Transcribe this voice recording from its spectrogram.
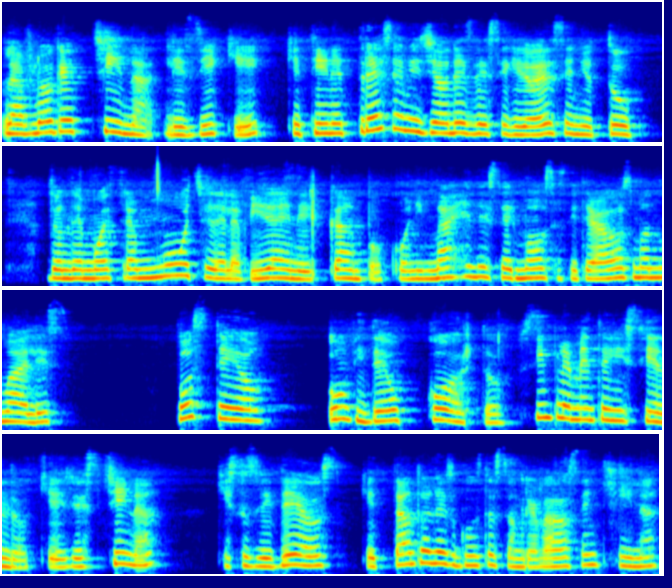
La blogger china Liziki, que tiene 13 millones de seguidores en YouTube, donde muestra mucho de la vida en el campo con imágenes hermosas y trabajos manuales, posteó un video corto simplemente diciendo que ella es china que sus videos que tanto les gusta son grabados en China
